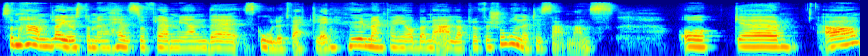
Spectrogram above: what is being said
Som handlar just om en hälsofrämjande skolutveckling. Hur man kan jobba med alla professioner tillsammans. Och eh, ja,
